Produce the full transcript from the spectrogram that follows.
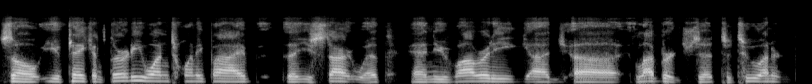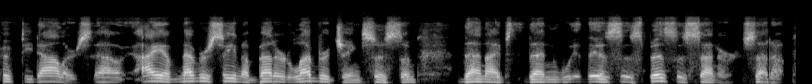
So you've taken 3125 that you start with, and you've already uh, uh, leveraged it to $250. Now, I have never seen a better leveraging system then I've then there's this business center set up.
